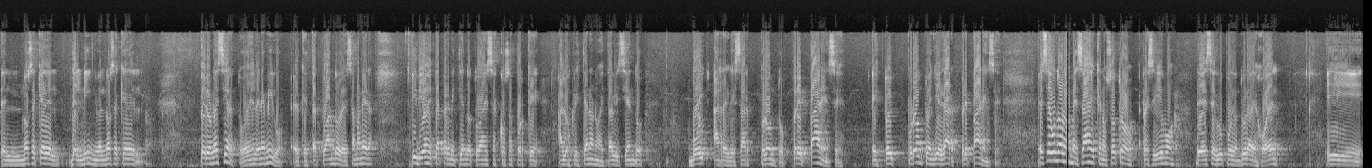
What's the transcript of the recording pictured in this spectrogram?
el no sé qué del, del, niño, el no sé qué del... Pero no es cierto, es el enemigo el que está actuando de esa manera y Dios está permitiendo todas esas cosas porque a los cristianos nos está diciendo, voy a regresar pronto, prepárense, estoy pronto en llegar, prepárense. Ese es uno de los mensajes que nosotros recibimos de ese grupo de Honduras de Joel. Y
